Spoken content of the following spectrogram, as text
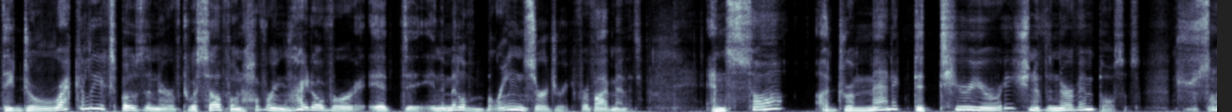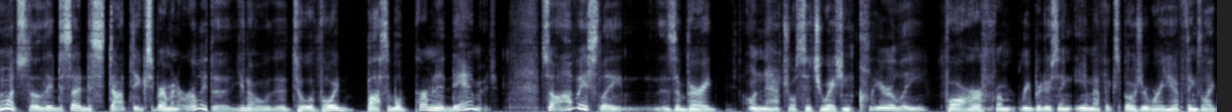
they directly exposed the nerve to a cell phone hovering right over it in the middle of brain surgery for five minutes, and saw a dramatic deterioration of the nerve impulses. So much so they decided to stop the experiment early to, you know, to avoid possible permanent damage. So obviously, this is a very unnatural situation, clearly far from reproducing EMF exposure where you have things like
